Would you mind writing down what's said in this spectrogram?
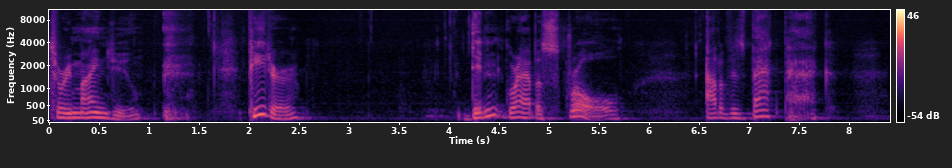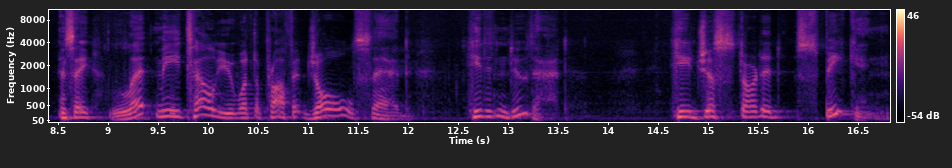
to remind you Peter didn't grab a scroll out of his backpack and say, Let me tell you what the prophet Joel said. He didn't do that. He just started speaking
